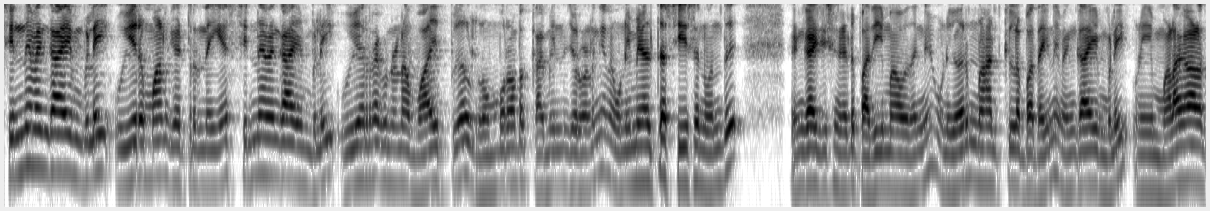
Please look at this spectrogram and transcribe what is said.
சின்ன வெங்காயம் விலை உயருமான்னு கேட்டிருந்தீங்க. சின்ன வெங்காயம் விலை உயர்றதுக்குண்டான வாய்ப்புகள் ரொம்ப ரொம்ப கம்மின்னு சொல்லுவானுங்க. ஏன்னா உனிமேல் தான் சீசன் வந்து வெங்காய சீசன் எடுப்பு அதிகமாகுதுங்க. உனி வரும் நாட்களில் பார்த்தீங்கன்னா வெங்காயம் விலை உனி மழை கால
